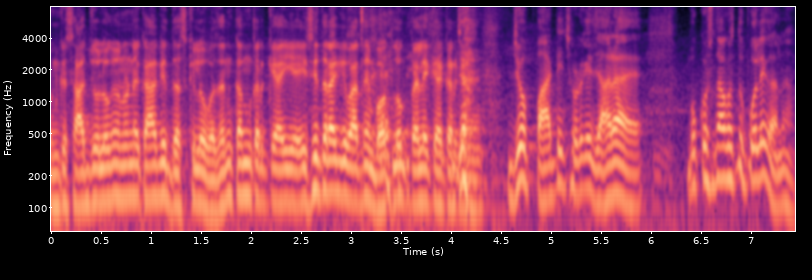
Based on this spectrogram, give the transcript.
उनके साथ जो लोग हैं उन्होंने कहा कि 10 किलो वज़न कम करके आइए। इसी तरह की बातें बहुत लोग पहले क्या कर गए हैं। जो पार्टी छोड़ के जा रहा है वो कुछ ना कुछ तो बोलेगा ना।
